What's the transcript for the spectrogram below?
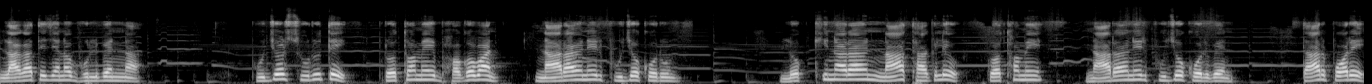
লাগাতে যেন ভুলবেন না। পুজোর শুরুতে প্রথমে ভগবান নারায়ণের পুজো করুন। লক্ষ্মীনারায়ণ না থাকলেও প্রথমে নারায়ণের পুজো করবেন। তারপরে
